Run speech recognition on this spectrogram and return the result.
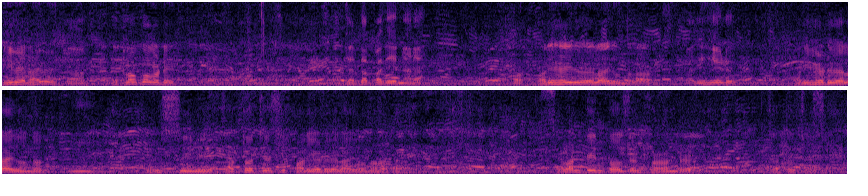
నీవేనా ఇవి? ఎట్లా ఒక్కొక్కటి? జత పదిన్నర ప- పదిహేడు వేల ఐదు వందలా? పదిహేడు. పదిహేడు వేల ఐదు వందలు. ఫ్రెండ్స్ ఇవి జత వచ్చేసి పదిహేడు వేల ఐదు వందలు అట సెవెంటీన్ థౌజండ్ ఫైవ్ హండ్రెడ్ జత వచ్చేసి.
